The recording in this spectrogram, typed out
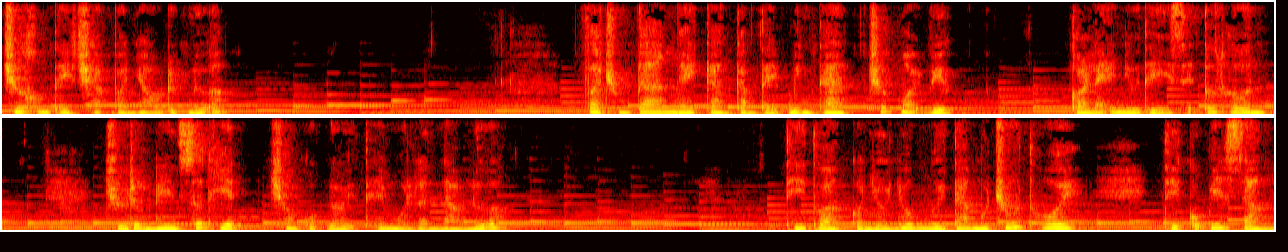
chứ không thể chạm vào nhau được nữa và chúng ta ngày càng cảm thấy bình thản trước mọi việc. Có lẽ như thế sẽ tốt hơn. Chứ đừng nên xuất hiện trong cuộc đời thêm một lần nào nữa. Thi thoảng có nhớ nhung người ta một chút thôi, thì cũng biết rằng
